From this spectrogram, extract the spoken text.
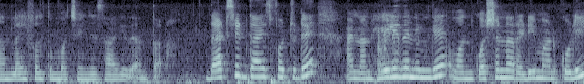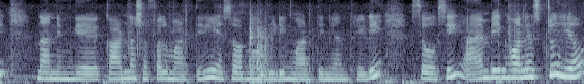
ನನ್ನ ಲೈಫಲ್ಲಿ ತುಂಬ ಚೇಂಜಸ್ ಆಗಿದೆ ಅಂತ. That's it guys for today and ನಾನು ಹೇಳಿದೆ ನಿಮಗೆ, ಒಂದು ಕ್ವಶನ್ನ ರೆಡಿ ಮಾಡ್ಕೊಳ್ಳಿ. ನಾನು ನಿಮಗೆ ಕಾರ್ಡ್ನ ಶಫಲ್ ಮಾಡ್ತೀನಿ ಎಸ್ ಆರ್ ನೋ ರೀಡಿಂಗ್ ಮಾಡ್ತೀನಿ ಅಂತ ಹೇಳಿ. So see I am being honest to here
